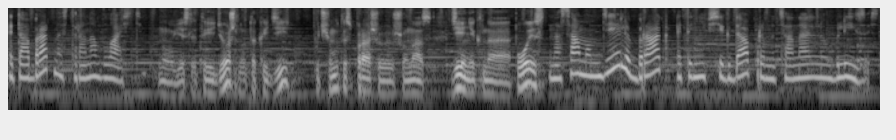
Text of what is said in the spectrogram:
это обратная сторона власти. Ну, если ты идешь, ну так иди. Почему ты спрашиваешь у нас денег на поезд? На самом деле брак – это не всегда про эмоциональную близость.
